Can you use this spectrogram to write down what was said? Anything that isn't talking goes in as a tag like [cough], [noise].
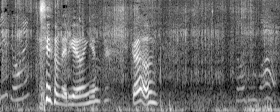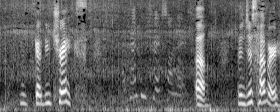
What are you doing? [laughs] Videoing you. Go. Go do what? Go do tricks. I can't do tricks on this. Oh, then just hover.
